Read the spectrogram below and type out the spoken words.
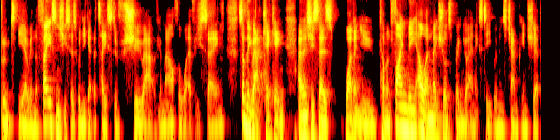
boot Io in the face, and she says, "When you get the taste of shoe out of your mouth, or whatever she's saying, something about kicking," and then she says why don't you come and find me? Oh, and make sure to bring your NXT Women's Championship,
